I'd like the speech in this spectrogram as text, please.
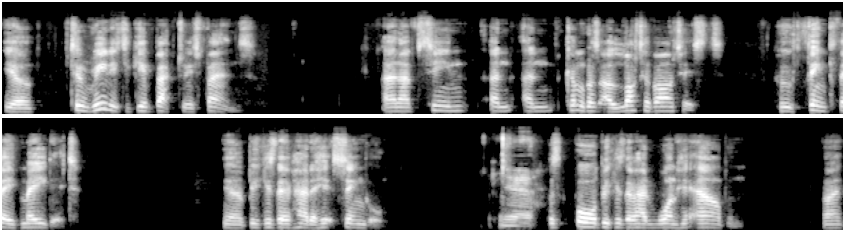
you know, to really to give back to his fans. And I've seen and, and come across a lot of artists who think they've made it, you know, because they've had a hit single. Yeah. Or because they've had one hit album, right?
